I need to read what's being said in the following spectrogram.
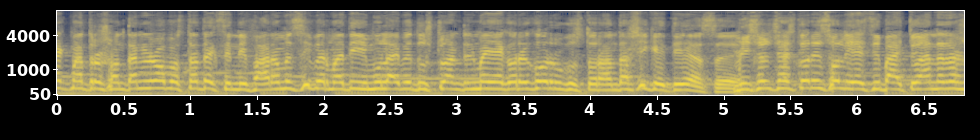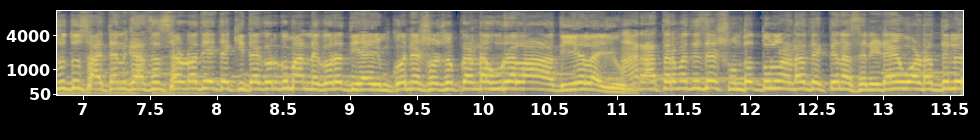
একমাত্র সন্তানের অবস্থা দেখছেন নি? ফার্মেসিপের ইমু লাইবে দুষ্টু আন্টির মাইয়া করে গরুর গুস্ত রান্দা শিখাইতে আছে। মিশন শেষ করে চলে আইছি বাইতো আনারা শুধু সাইতান গাছের সেওড়া দিয়ে কিতা করব মানে করে দিয়া ইম কোনে শৈশব কান্ডা হুরা লাড়া দিয়ে লাইও। আর রাতের মধ্যে যে সুন্দর দুলনাটা দেখতে আছেন এটাই অর্ডার দিলে,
